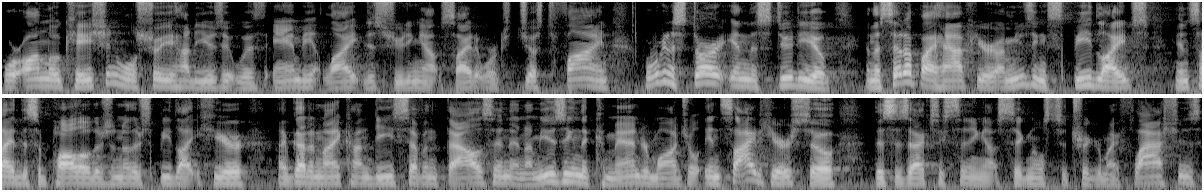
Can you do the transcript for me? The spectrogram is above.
or on location. We'll show you how to use it with ambient light, just shooting outside. It works just fine. But we're gonna start in the studio. And the setup I have here, I'm using speed lights inside this Apollo. There's another speed light here. I've got a Nikon D7000 and I'm using the commander module inside here. So this is actually sending out signals to trigger my flashes.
